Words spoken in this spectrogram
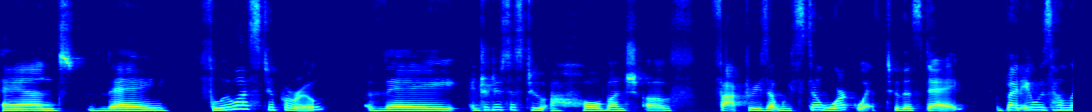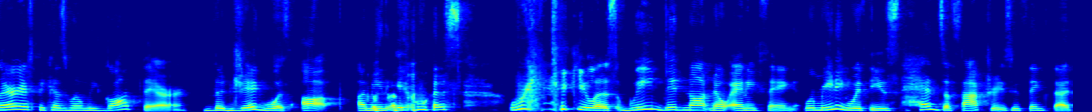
And they flew us to Peru. They introduced us to a whole bunch of factories that we still work with to this day. But it was hilarious because when we got there, the jig was up. I mean, it was ridiculous. We did not know anything. We're meeting with these heads of factories who think that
